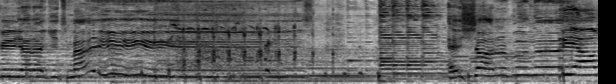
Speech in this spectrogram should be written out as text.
hiçbir yere gitmeyiz. Eşarbını Yan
